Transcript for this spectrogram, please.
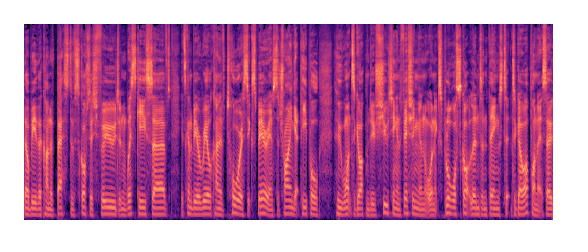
There'll be the kind of best of Scottish food and whiskey served. It's going to be a real kind of tourist experience to try and get people who want to go up and do shooting and fishing and or and explore Scotland and things to, to go up on it. So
